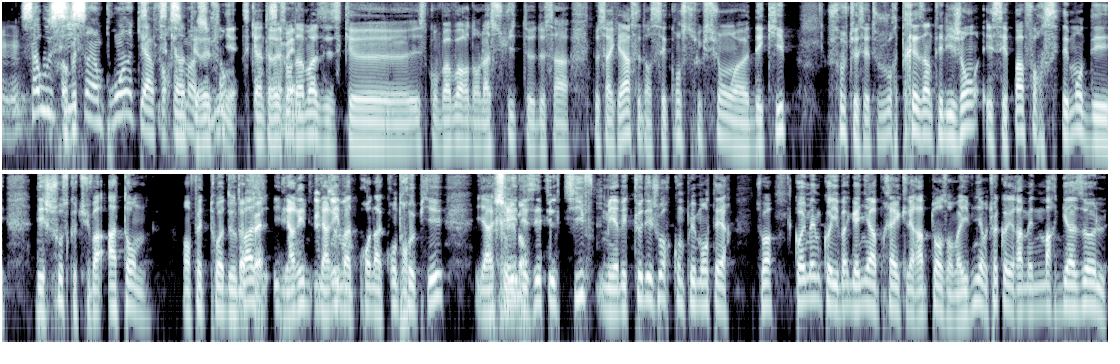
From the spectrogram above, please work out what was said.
Mhm. Ça aussi, En fait, c'est un point qui a Ce qui est forcément intéressant, ce qui est intéressant. Damas, et ce que, et ce qu'on va voir dans la suite de sa, de sa carrière, c'est dans ses constructions euh, d'équipe. Je trouve que c'est toujours très intelligent et c'est pas forcément des, des choses que tu vas attendre. En fait, toi, de Tout base, il arrive, il arrive à te prendre à contre-pied et à Absolument. créer des effectifs, mais avec que des joueurs complémentaires. Tu vois, quand même, quand il va gagner après avec les Raptors, on va y venir. Tu vois, quand il ramène Marc Gasol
